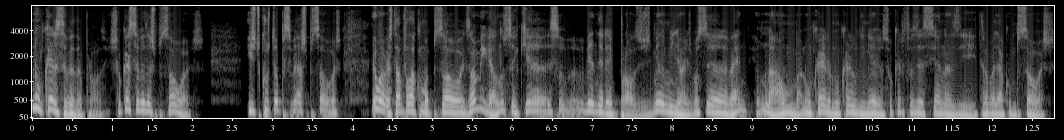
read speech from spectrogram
Não quero saber da Prozis, só quero saber das pessoas. Isto custa perceber às pessoas. Eu uma vez estava a falar com uma pessoa e diz: Oh Miguel, não sei o que é vender em Prozis, mil milhões, você vende? Eu não, não quero, não quero dinheiro, eu só quero fazer cenas e trabalhar com pessoas.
